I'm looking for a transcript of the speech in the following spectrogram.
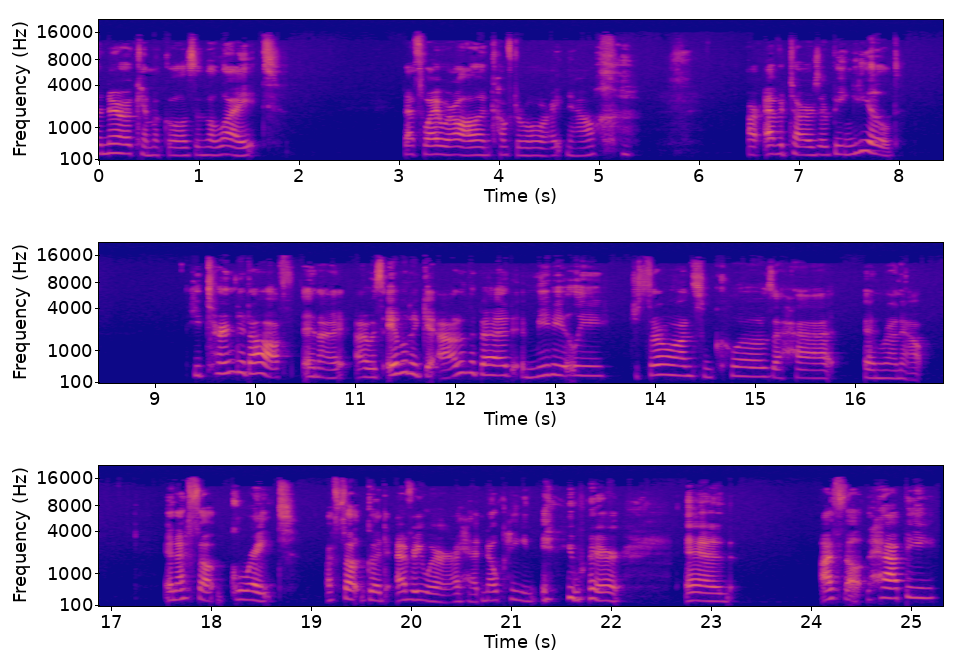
the neurochemicals and the light. That's why we're all uncomfortable right now. Our avatars are being healed. He turned it off, and I, I was able to get out of the bed immediately, just throw on some clothes, a hat, and run out. And I felt great. I felt good everywhere. I had no pain anywhere. And I felt happy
